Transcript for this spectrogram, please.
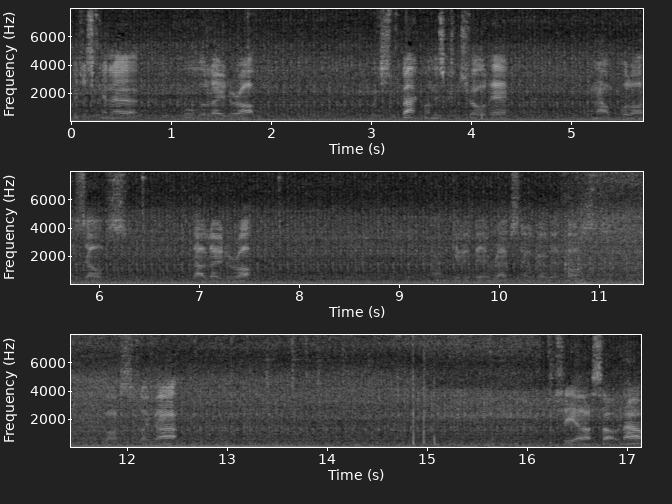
we're just gonna pull the loader up which is back on this control here and that'll pull ourselves that loader up and give it a bit of revs and it'll go a bit fast fast like that so yeah that's up now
